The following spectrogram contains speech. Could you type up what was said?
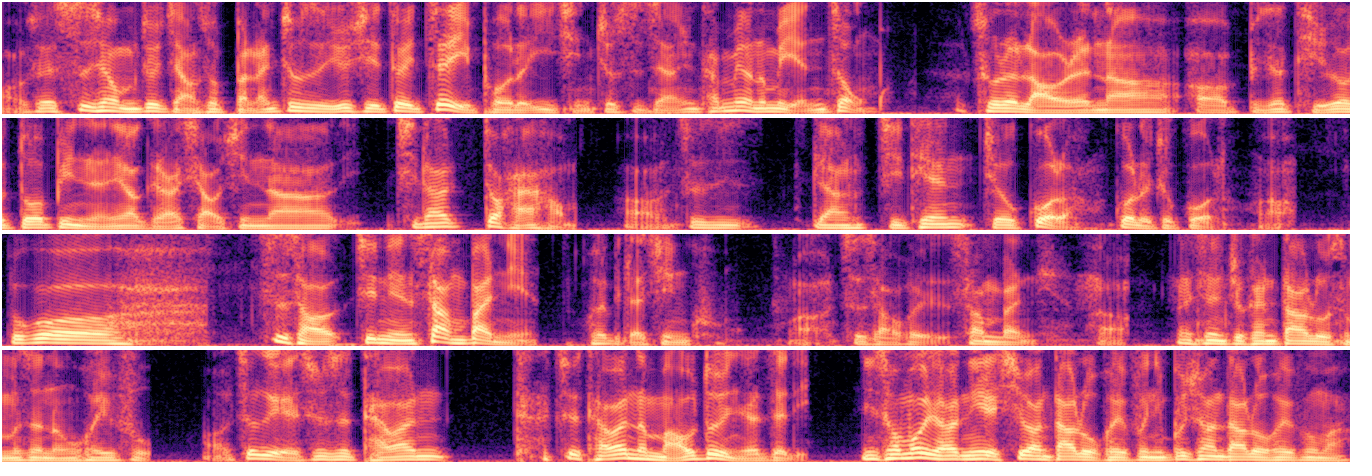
哦，所以事先我们就讲说，本来就是，尤其对这一波的疫情就是这样，因为它没有那么严重嘛。除了老人啊，哦，比较体弱多病人要给他小心啊，其他都还好嘛，哦，就是两几天就过了，过了就过了啊，哦。不过至少今年上半年会比较辛苦啊，至少会上半年啊，那现在就看大陆什么时候能恢复哦。这个也就是台湾，就台湾的矛盾在这里。你从某角度你也希望大陆恢复，你不希望大陆恢复吗？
